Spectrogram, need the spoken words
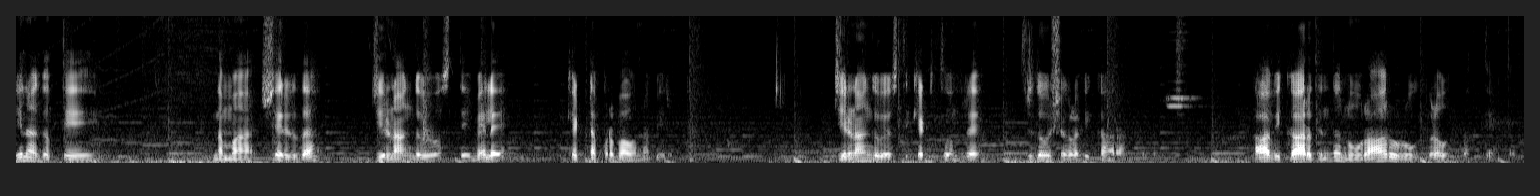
ಏನಾಗುತ್ತೆ? ನಮ್ಮ ಶರೀರದ ಜೀರ್ಣಾಂಗ ವ್ಯವಸ್ಥೆ ಮೇಲೆ ಕೆಟ್ಟ ಪ್ರಭಾವವನ್ನು ಬೀರುತ್ತೆ. ಜೀರ್ಣಾಂಗ ವ್ಯವಸ್ಥೆ ಕೆಟ್ಟಿತು ಅಂದರೆ ತ್ರಿದೋಷಗಳ ವಿಕಾರ ಆಗ್ತದೆ. ಆ ವಿಕಾರದಿಂದ ನೂರಾರು ರೋಗಗಳ ಉತ್ಪತ್ತಿ ಆಗ್ತದೆ.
